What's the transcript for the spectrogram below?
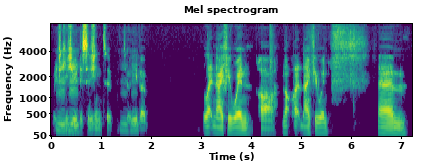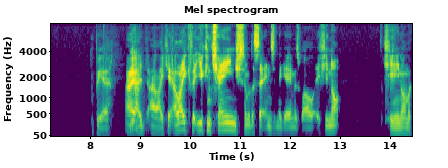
which mm-hmm. gives you a mm-hmm. decision to, to mm-hmm. either let Knifey win or not let Knifey win. Um, but yeah, I, yeah. I, I like it. I like that you can change some of the settings in the game as well. If you're not keen on the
